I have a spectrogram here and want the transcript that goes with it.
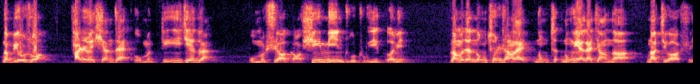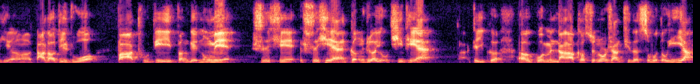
那比如说他认为现在我们第一阶段，我们是要搞新民主主义革命，那么在农村上来农村农业来讲呢，那就要实行打倒地主，把土地分给农民。实行实现耕者有其田。啊，这一个呃，国民党和孙中山提的似乎都一样，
